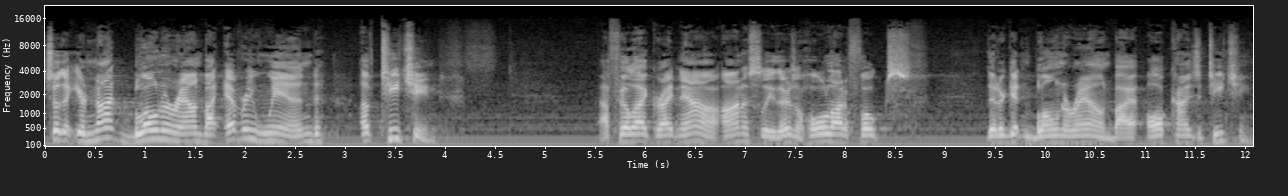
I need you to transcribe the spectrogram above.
so that you're not blown around by every wind of teaching. I feel like right now, honestly, there's a whole lot of folks that are getting blown around by all kinds of teaching.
